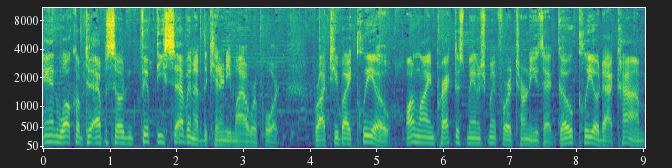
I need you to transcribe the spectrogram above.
And welcome to episode 57 of the Kennedy Mighell Report, brought to you by Clio, online practice management for attorneys at goclio.com,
